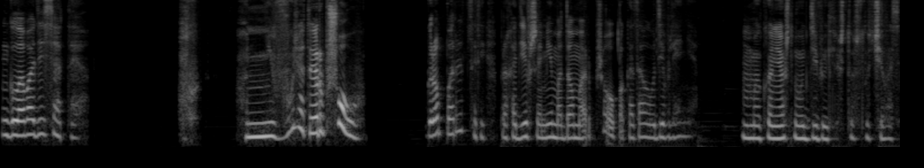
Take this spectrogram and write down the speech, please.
Глава десятая. Ох, неволя ты Эрпшоу! Группа рыцарей, проходившая мимо дома Эрпшоу, показала удивление. Мы, конечно, удивились, что случилось.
